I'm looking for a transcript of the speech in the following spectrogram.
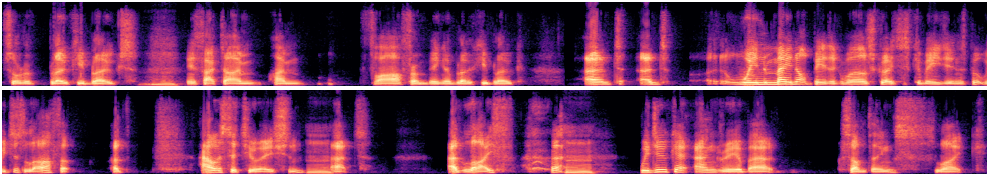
sort of blokey blokes. Mm. In fact, I'm I'm far from being a blokey bloke, and and we may not be the world's greatest comedians, but we just laugh at, at our situation Mm. at at life. Mm. we do get angry about some things like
